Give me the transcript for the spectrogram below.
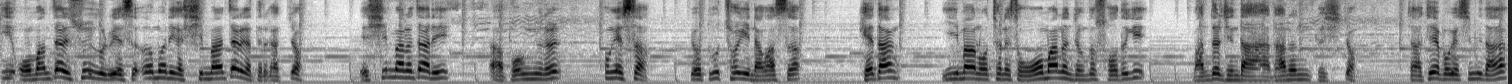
이 5만짜리 수익을 위해서 어머니가 10만원짜리가 들어갔죠. 10만원짜리 아, 복륜을 통해서 요 두 촉이 나와서 개당 2만 5천에서 5만원 정도 소득이 만들어진다라는 것이죠. 자, 재 보겠습니다.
